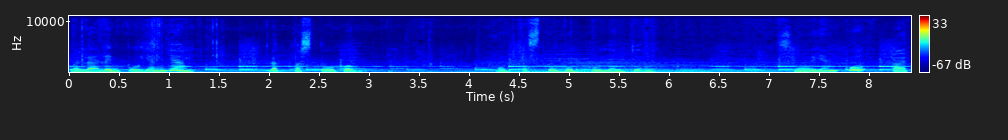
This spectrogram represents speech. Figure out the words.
Malalim po yan dyan. Lagpas tuhod. Lagpas tuhod po yan dyan. So, yan po. At,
